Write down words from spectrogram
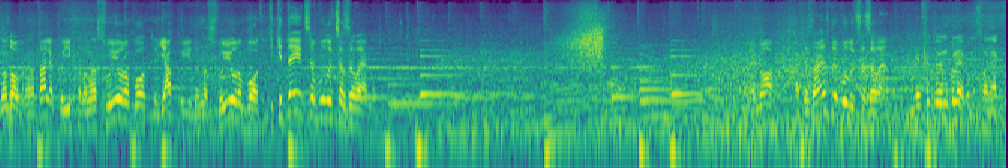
Ну добре, Наталя поїхала на свою роботу, я поїду на свою роботу. Тільки де є ця вулиця Зелена? Олего, а ти знаєш, де вулиця Зелена? Я це твоїм колегам, Слоняку.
